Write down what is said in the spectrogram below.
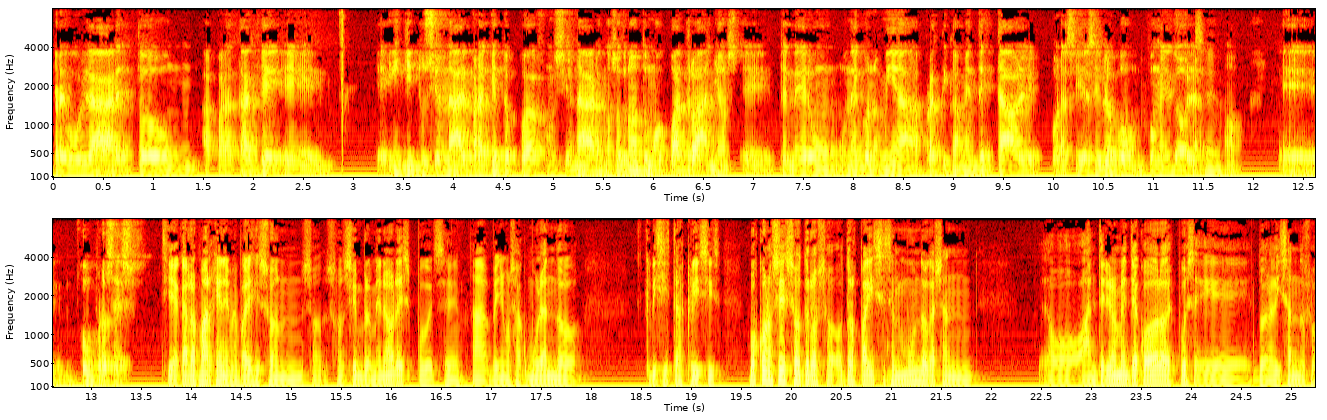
regular todo un aparataje eh, eh, institucional para que esto pueda funcionar. Nosotros nos tomó cuatro años eh, tener una economía prácticamente estable, por así decirlo, con, el dólar. Eh, fue un proceso. Sí, acá los márgenes me parece son, son, siempre menores porque ah, venimos acumulando crisis tras crisis. ¿Vos conocés otros, otros países en el mundo que hayan, o anteriormente a Ecuador o después, dolarizando su,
